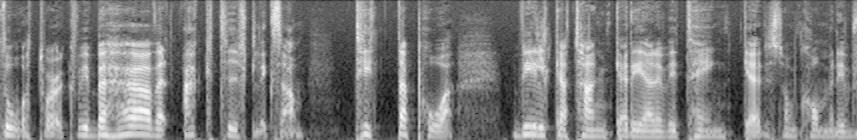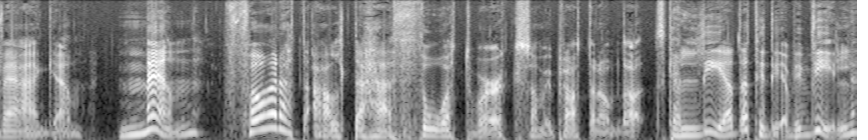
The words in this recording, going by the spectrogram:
thought work. Vi behöver aktivt liksom titta på vilka tankar är det vi tänker som kommer i vägen? Men för att allt det här thought work som vi pratar om då, ska leda till det vi vill,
